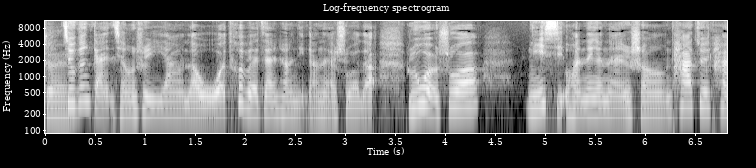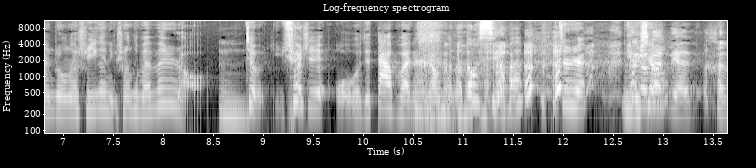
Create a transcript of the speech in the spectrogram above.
对，就跟感情是一样的。我特别赞成你刚才说的，如果说。你喜欢那个男生，他最看重的是一个女生特别温柔，嗯，就确实，我我觉得大部分男生可能都喜欢，就是女生脸很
